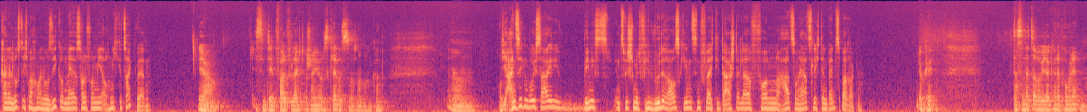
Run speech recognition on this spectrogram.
keine Lust, ich mache meine Musik und mehr soll von mir auch nicht gezeigt werden. Ja, ist in dem Fall vielleicht wahrscheinlich auch das Cleverste, was man machen kann. Ähm, die einzigen, wo ich sage, die wenigstens inzwischen mit viel Würde rausgehen, sind vielleicht die Darsteller von Harz und Herzlicht in Benz Baracken. Okay. Das sind jetzt aber wieder keine Prominenten,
